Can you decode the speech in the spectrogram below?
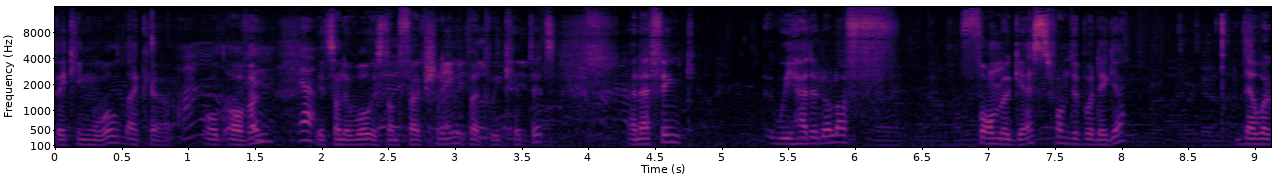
baking wall, like an Ah, old okay. oven. Yeah. It's on the wall. It's not functioning, but we kept it. And I think we had a lot of former guests from the bodega that were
